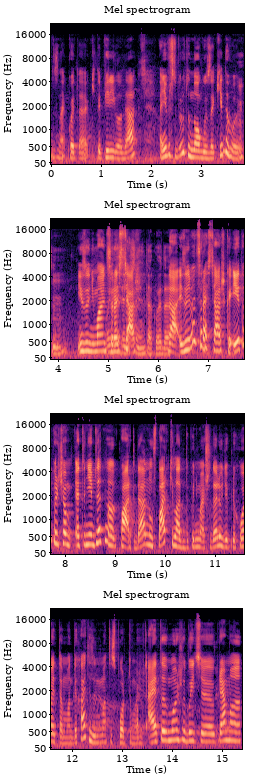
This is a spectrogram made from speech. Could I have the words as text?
не знаю, какой-то, какие-то перила, да, они просто берут и ногу закидывают и- Мгм. и занимаются растяжкой. такое, да. Да, и занимается растяжкой. И это причем, это не обязательно парк, да, ну в парке, ладно, ты понимаешь, что да, люди приходят там отдыхать и заниматься спортом, может быть. А это может быть э, прямо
